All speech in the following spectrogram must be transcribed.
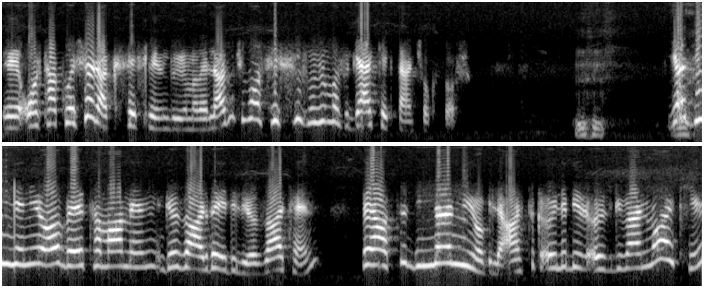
e, ortaklaşarak seslerin duyurmaları lazım. Çünkü o sesin duyurması gerçekten çok zor. Ya dinleniyor ve tamamen göz ardı ediliyor zaten veyahut da dinlenmiyor bile. Artık öyle bir özgüven var ki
